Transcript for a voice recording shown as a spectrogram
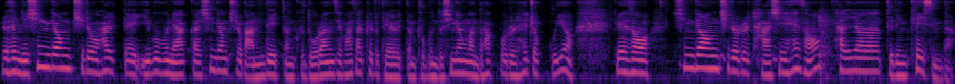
그래서 이제 신경 치료할 때 이 부분에 아까 신경 치료가 안 돼 있던 그 노란색 화살표로 되어 있던 부분도 신경관도 확보를 해줬고요. 그래서 신경 치료를 다시 해서 살려드린 케이스입니다.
